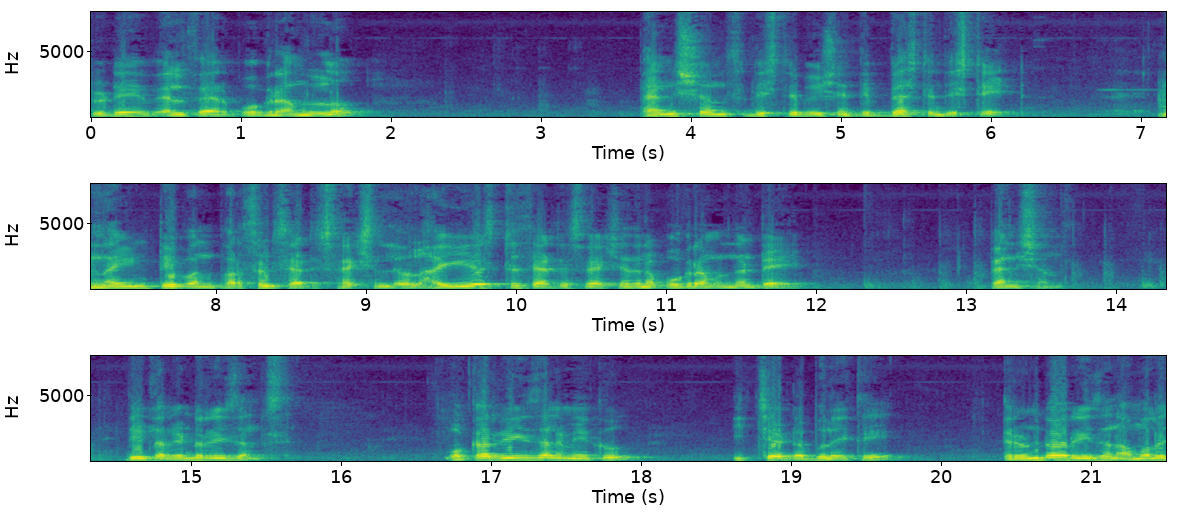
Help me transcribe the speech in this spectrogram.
today welfare ప్రోగ్రాంలో pensions distribution the best in the state ninety one percent satisfaction level highest satisfaction ఏదైనా ప్రోగ్రామ్ ఉందంటే పెన్షన్ దీంట్లో రెండు రీజన్స్ ఒక రీజన్ మీకు ఇచ్చే డబ్బులైతే రెండో రీజన్ అమలు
